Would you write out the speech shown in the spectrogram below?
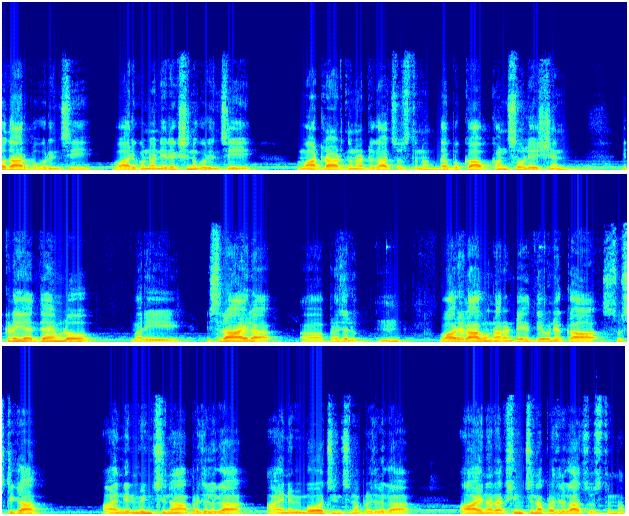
ఓదార్పు గురించి వారికి ఉన్న నిరీక్షణ గురించి మాట్లాడుతున్నట్లుగా చూస్తున్నాం. The book of consolation. ఇక్కడ ఈ అధ్యాయంలో మరి ఇస్రాయిల ప్రజలు వారు ఎలా ఉన్నారంటే దేవుని యొక్క సృష్టిగా ఆయన నిర్మించిన ప్రజలుగా ఆయన విమోచించిన ప్రజలుగా ఆయన రక్షించిన ప్రజలుగా చూస్తున్నాం.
